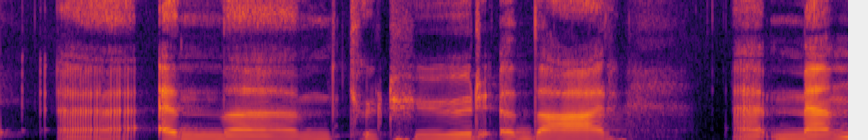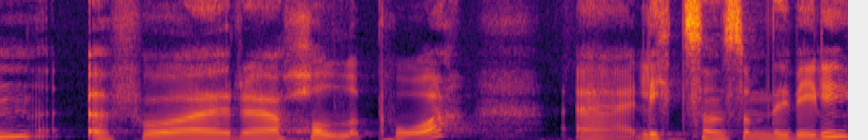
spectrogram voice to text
eh, en eh, kultur der menn får holde på eh, litt sånn som de vil,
